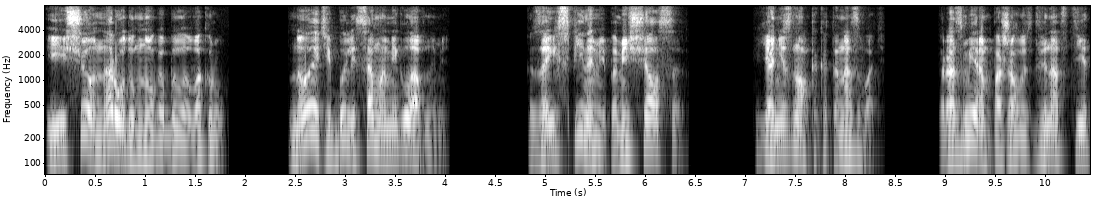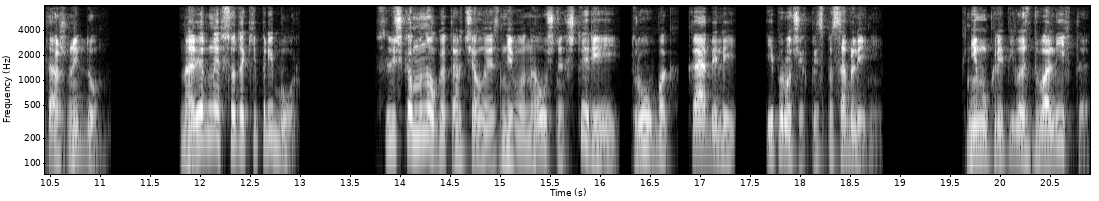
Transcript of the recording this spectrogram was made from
И еще народу много было вокруг. Но эти были самыми главными. За их спинами помещался, я не знал, как это назвать, размером, пожалуй, с 12-этажный дом. Наверное, все-таки прибор. Слишком много торчало из него научных штырей, трубок, кабелей и прочих приспособлений. К нему крепилось два лифта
